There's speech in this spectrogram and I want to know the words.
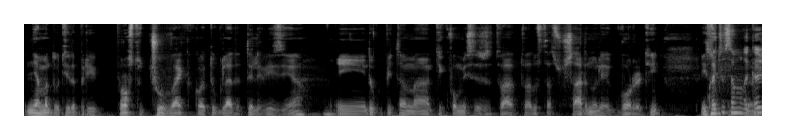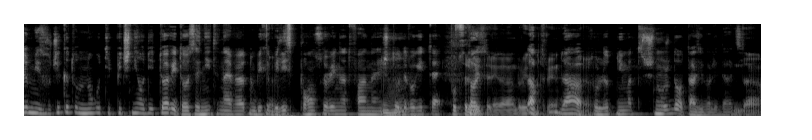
няма да отида при просто човек, който гледа телевизия и да го питам, а ти какво мислиш за това, това достатъчно шарено ли е, говоря ти. И Което само да кажем, ми звучи като много типични аудитории. Тоест, едните най-вероятно биха били спонсори на това нещо, mm-hmm. другите. Потребители, да, другите потребители. Да, абсолютно имат нужда от тази валидация. Да.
